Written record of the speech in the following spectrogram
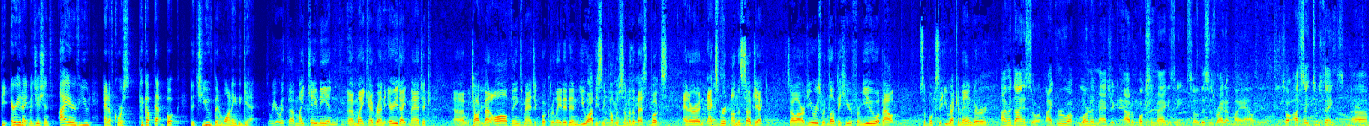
the erudite magicians I interviewed, and of course, pick up that book that you've been wanting to get. So we're here with uh, Mike Caveney, and uh, Mike, I run Erudite Magic. Uh, we talk about all things magic book related, and you obviously publish some of the best books and are an expert on the subject. So our viewers would love to hear from you about some books that you recommend or I'm a dinosaur. I grew up learning magic out of books and magazines, so this is right up my alley. So I'll say two things. Um,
